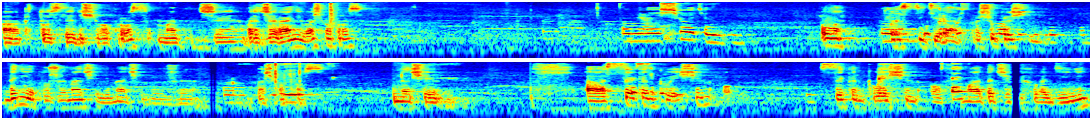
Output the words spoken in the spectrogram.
А, кто следующий вопрос? Маджи Варджарани, ваш вопрос? У меня еще один был. О, Ну, я простите, да, прошу прощения. Да нет, уже начали, начали уже А, ваш вопрос. Иначе... А, second Спасибо. question. Second question of? Матаджи Хладини.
